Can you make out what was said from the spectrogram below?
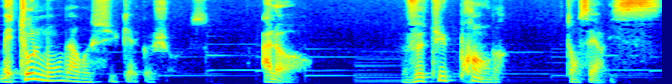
mais tout le monde a reçu quelque chose. Alors, veux-tu prendre ton service?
